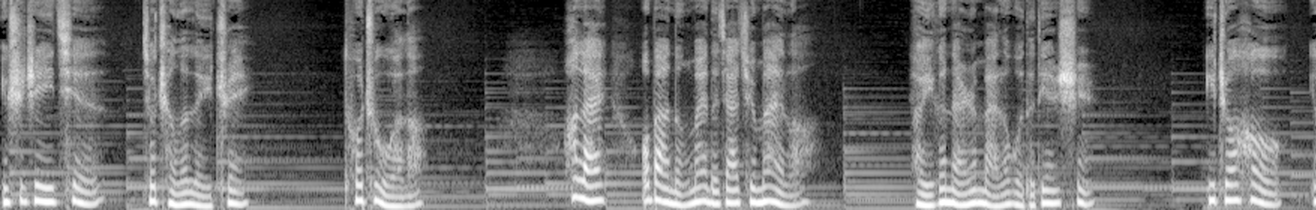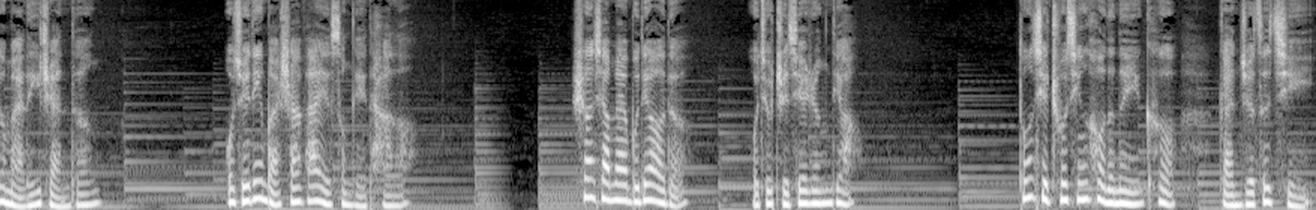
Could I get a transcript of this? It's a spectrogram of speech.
于是这一切就成了累赘，拖住我了。后来我把能卖的家具卖了，有一个男人买了我的电视，一周后又买了一盏灯。我决定把沙发也送给他了。剩下卖不掉的，我就直接扔掉。东西出清后的那一刻，感觉自己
